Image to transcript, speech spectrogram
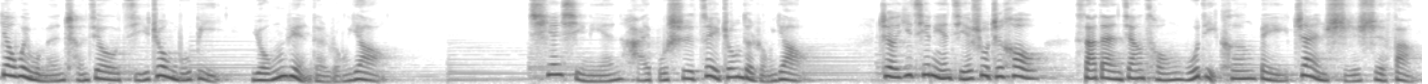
要为我们成就极重无比、永远的荣耀。千禧年还不是最终的荣耀，这一千年结束之后，撒旦将从无底坑被暂时释放，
